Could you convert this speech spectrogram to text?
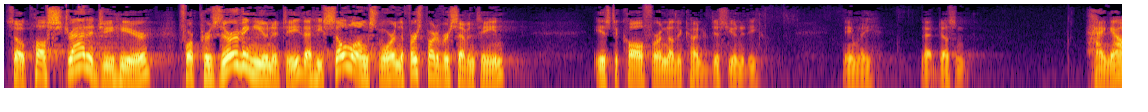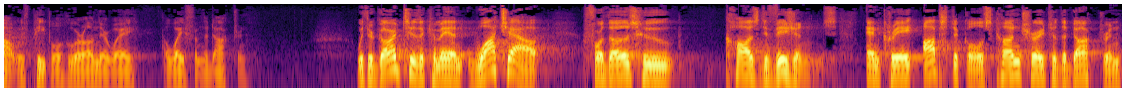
So Paul's strategy here for preserving unity that he so longs for in the first part of verse 17 is to call for another kind of disunity, namely that doesn't hang out with people who are on their way away from the doctrine. With regard to the command, watch out for those who cause divisions and create obstacles contrary to the doctrine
